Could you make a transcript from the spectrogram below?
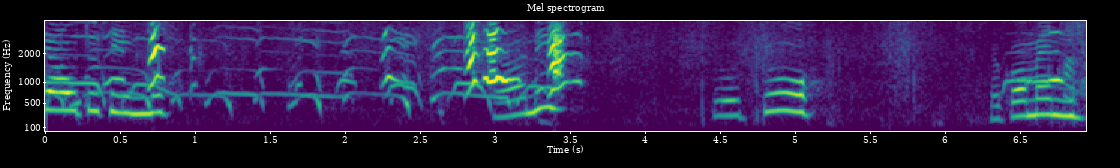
joutui sinne. No niin. Tuu. Joko meni?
